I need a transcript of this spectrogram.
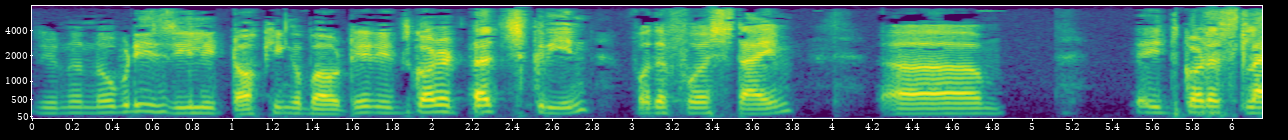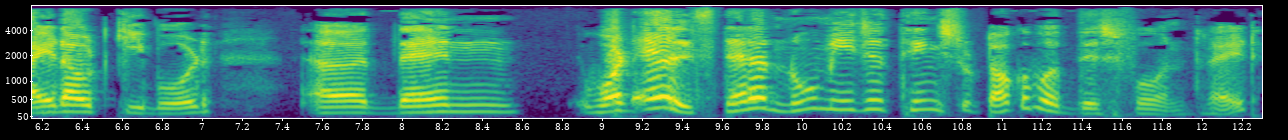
You know, nobody is really talking about it. It's got a touch screen for the first time. Um, it's got a slide out keyboard. Uh, then what else? There are no major things to talk about this phone, right?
